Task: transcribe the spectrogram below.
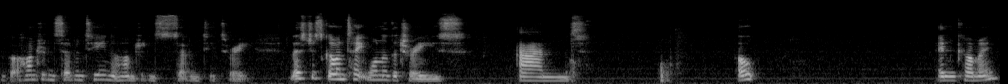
We've got 117, 173. Let's just go and take one of the trees and oh incoming.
